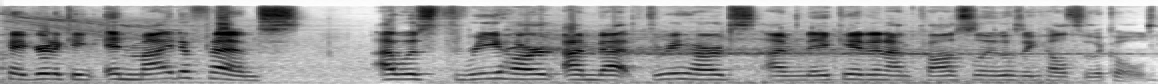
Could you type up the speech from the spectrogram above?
Okay, Gerudo King, in my defense, I was three heart. I'm at three hearts. I'm naked and I'm constantly losing health to the cold.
